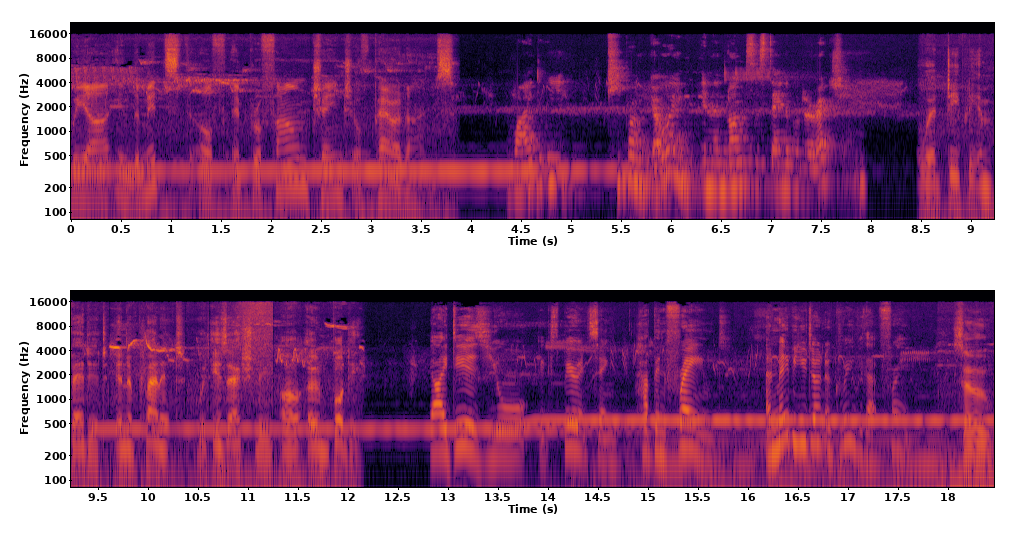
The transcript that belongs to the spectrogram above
We are in the midst of a profound change of paradigms. Why do we keep on going in a non sustainable direction? We're deeply embedded in a planet which is actually our own body. The ideas you're experiencing have been framed, and maybe you don't agree with that frame. So,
